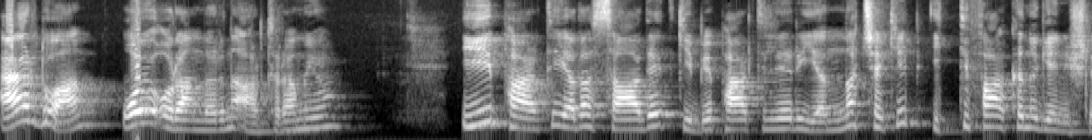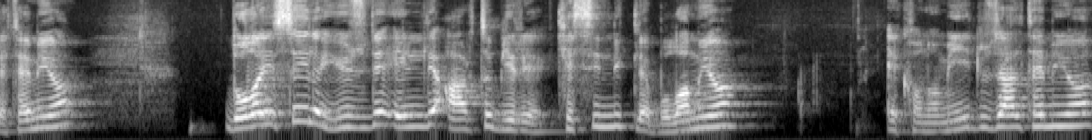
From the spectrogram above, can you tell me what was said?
Erdoğan oy oranlarını artıramıyor. İyi Parti ya da Saadet gibi partileri yanına çekip ittifakını genişletemiyor. Dolayısıyla %50 artı 1'i kesinlikle bulamıyor. Ekonomiyi düzeltemiyor.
